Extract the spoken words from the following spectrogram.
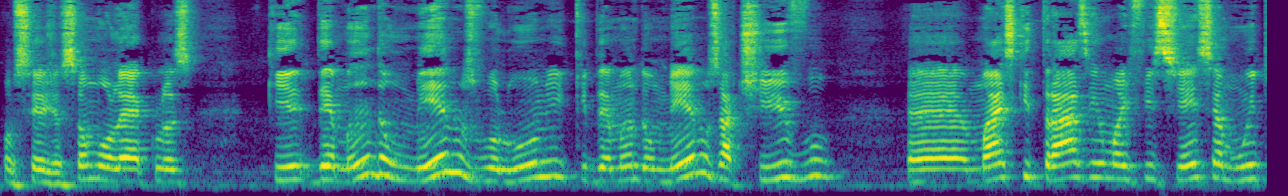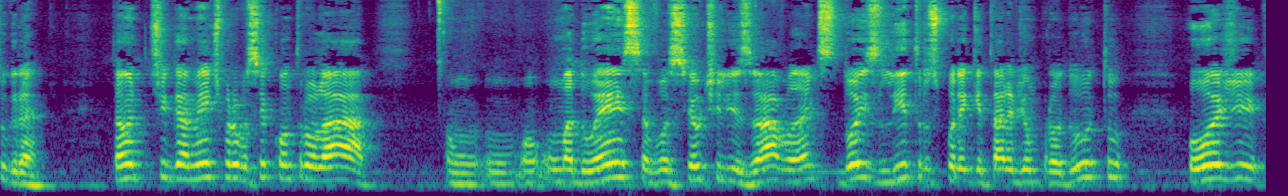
Ou seja, são moléculas que demandam menos volume, que demandam menos ativo, é, mas que trazem uma eficiência muito grande. Então, antigamente, para você controlar um, um, uma doença, você utilizava antes 2 litros por hectare de um produto, hoje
